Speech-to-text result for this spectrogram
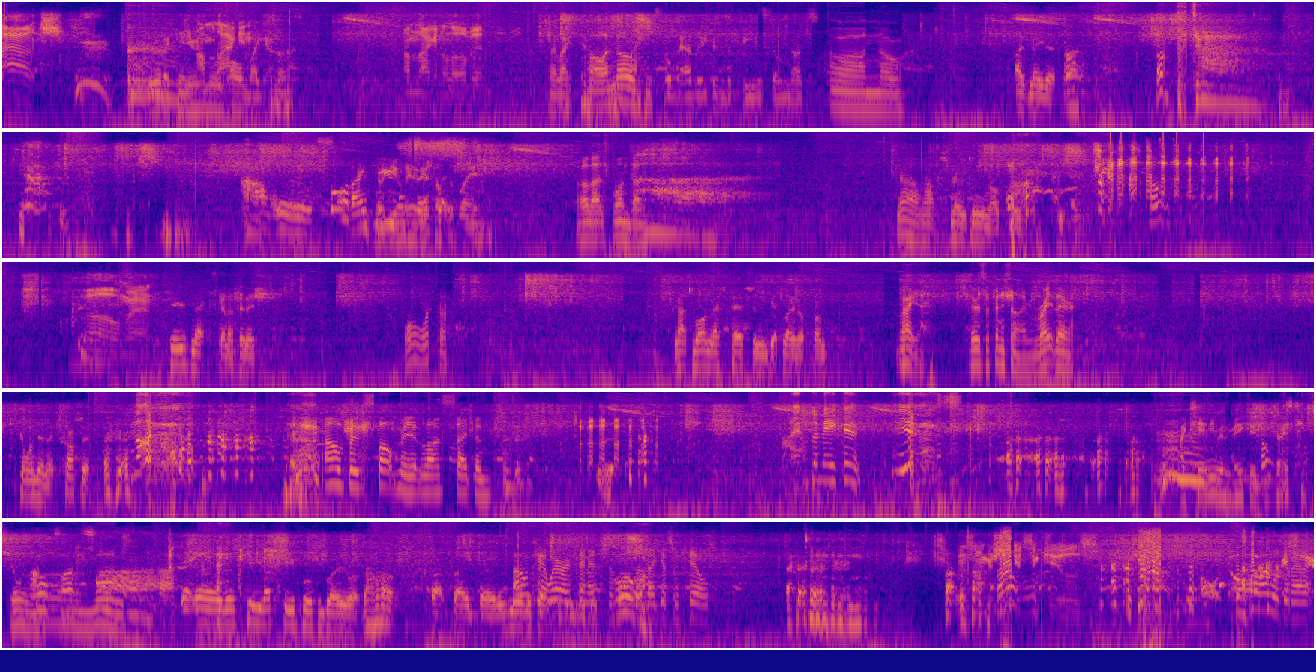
Ouch. Dude, I can't even I'm move. Oh lagging. Oh my god. I'm lagging a little bit. My life. Oh, no. so badly because the feed is so nuts. Oh no. I've made it. Oh, Oh, pcha. Thank you. you only have yourself to blame. Well, that's one done. No, that's no dream of food. Oh, Oh man. Who's next gonna finish? Whoa, what the? That's one less person you get blown up from. Right. There's the finish line, right there. Go on, in it. Cross it. Alfred stopped me at last second. I have to make it. Yes. I can't even make it. You guys keep killing me. Oh man. uh, there's two less people to blow you up now. That side, so there's I don't care where I chance to do finish as long as I get some kills. That was As long as she gets some kills. That's how I'm looking at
